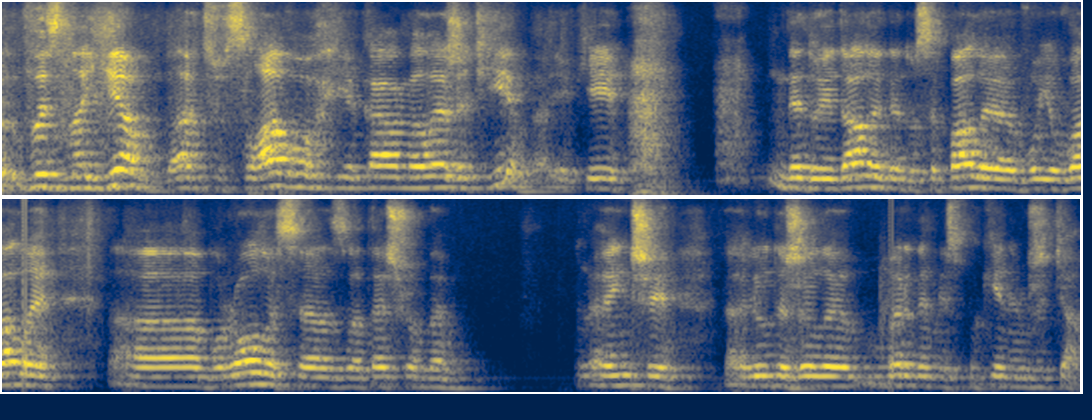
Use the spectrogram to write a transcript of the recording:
визнаємо да, цю славу, яка належить їм, да, які не доїдали, не досипали, воювали, боролися за те, щоб інші е, люди жили мирним і спокійним життям.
